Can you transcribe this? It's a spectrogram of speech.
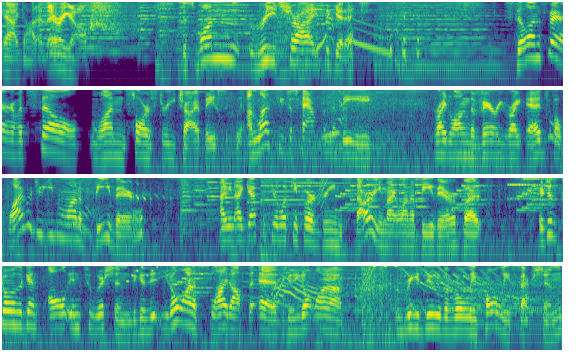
Yeah, I got it. There we go. Just one retry to get it. still unfair, but still one forced retry, basically. Unless you just happen to be right along the very right edge, but why would you even want to be there? I mean, I guess if you're looking for a green star, you might want to be there, but it just goes against all intuition, because you don't want to slide off the edge, because you don't want to redo the roly-poly section,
